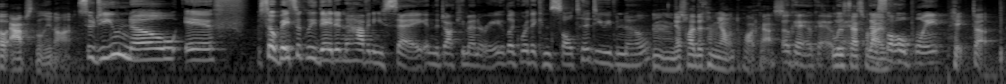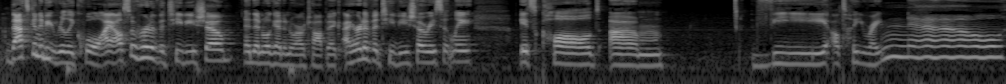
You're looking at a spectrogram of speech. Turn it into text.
oh, absolutely not. So do you know if so basically they didn't have any say in the documentary? Like were they consulted? Do you even know? Mm, that's why they're coming out with the podcast. Okay, okay, okay. At least that's what That's I've the whole point. picked up. That's going to be really cool. I also heard of a TV show, and then we'll get into our topic. I heard of a TV show recently. It's called um, the. I'll tell you right now.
